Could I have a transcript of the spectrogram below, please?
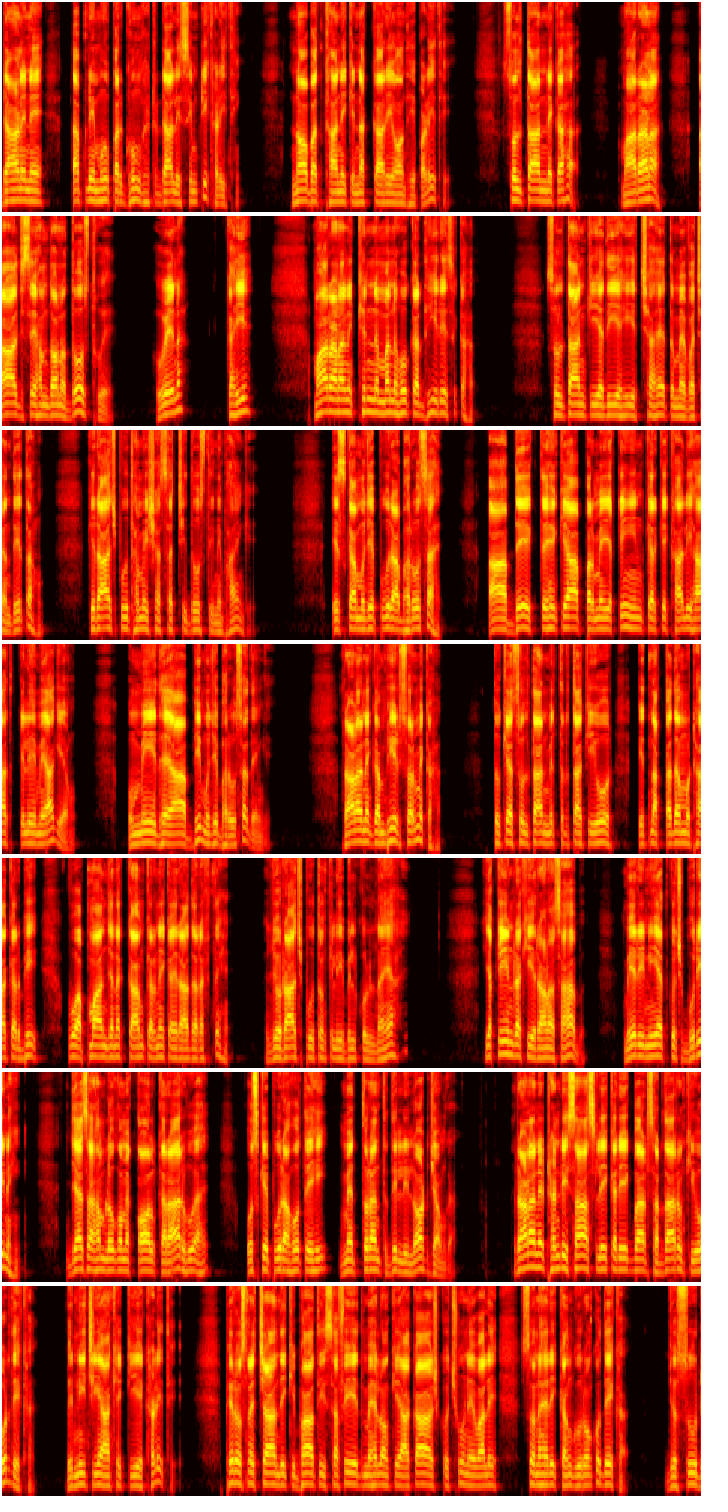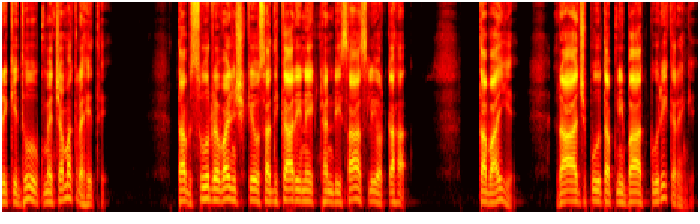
डाहण ने अपने मुँह पर घूंघट डाले सिमटी खड़ी थीं। नौबत खाने के नक्कारे औंधे पड़े थे। सुल्तान ने कहा, महाराणा, आज से हम दोनों दोस्त हुए। हुए ना? कहिए। महाराणा ने खिन्न मन होकर धीरे से कहा, सुल्तान की यदि यही इच्छा है तो मैं वचन देता हूँ कि राजपूत हमेशा सच्ची दोस्ती निभाएँगे। इसका मुझे पूरा भरोसा है। आप देखते हैं कि आप पर मैं यकीन करके खाली हाथ किले में आ गया हूँ। उम्मीद है आप भी मुझे भरोसा देंगे। राणा ने गंभीर स्वर में कहा तो क्या सुल्तान मित्रता की ओर इतना कदम उठाकर भी वो अपमानजनक काम करने का इरादा रखते हैं, जो राजपूतों के लिए बिल्कुल नया है? यकीन रखिए राणा साहब, मेरी नीयत कुछ बुरी नहीं। जैसा हम लोगों में कौल करार हुआ है, उसके पूरा होते ही मैं तुरंत दिल्ली लौट जाऊँगा। राणा ने ठंडी सांस लेकर एक बार सरदारों की ओर देखा। वे नीची आँखें किए खड़े थे। फिर उसने चांदी की भांति सफ़ेद महलों के आकाश को छूने वाले सुनहरी कंगूरों को देखा, जो सूर्य की धूप में चमक रहे थे। तब सूर्यवंश के उस अधिकारी ने एक ठंडी सांस ली और कहा, तब आइए। राजपूत अपनी बात पूरी करेंगे।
